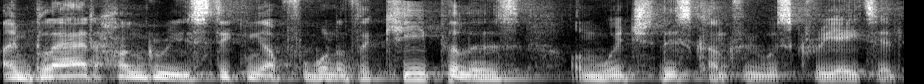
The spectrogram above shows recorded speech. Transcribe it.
I'm glad Hungary is sticking up for one of the key pillars on which this country was created.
